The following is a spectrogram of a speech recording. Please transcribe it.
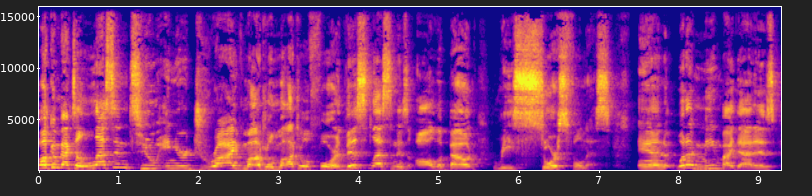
Welcome back to lesson two in your drive module, module four. This lesson is all about resourcefulness. And what I mean by that is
